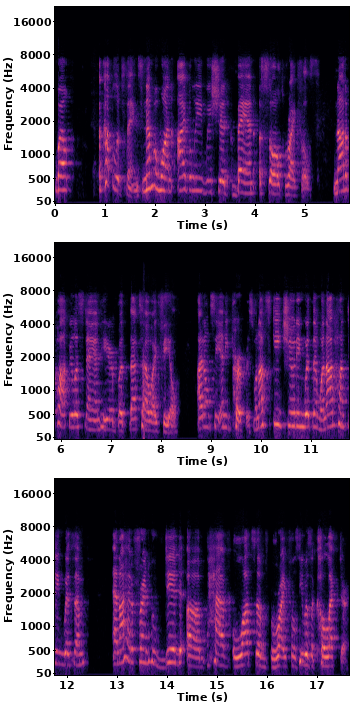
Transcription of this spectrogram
Well, a couple of things. Number one, I believe we should ban assault rifles. Not a popular stand here, but that's how I feel. I don't see any purpose. We're not skeet shooting with them, we're not hunting with them. And I had a friend who did um, have lots of rifles. He was a collector.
